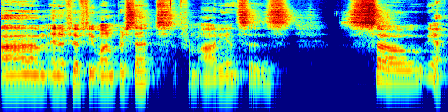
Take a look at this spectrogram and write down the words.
um, and a 51% from audiences. So, yeah,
